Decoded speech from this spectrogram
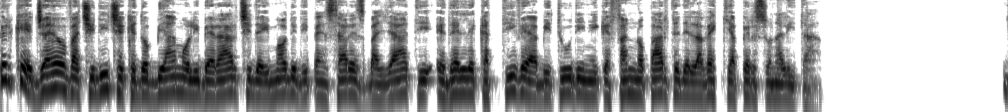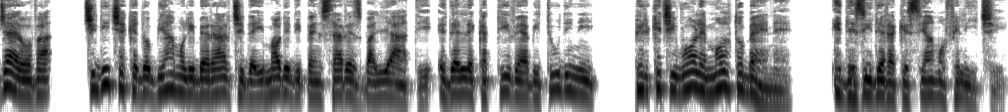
Perché Geova ci dice che dobbiamo liberarci dei modi di pensare sbagliati e delle cattive abitudini che fanno parte della vecchia personalità? Geova ci dice che dobbiamo liberarci dei modi di pensare sbagliati e delle cattive abitudini perché ci vuole molto bene e desidera che siamo felici.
